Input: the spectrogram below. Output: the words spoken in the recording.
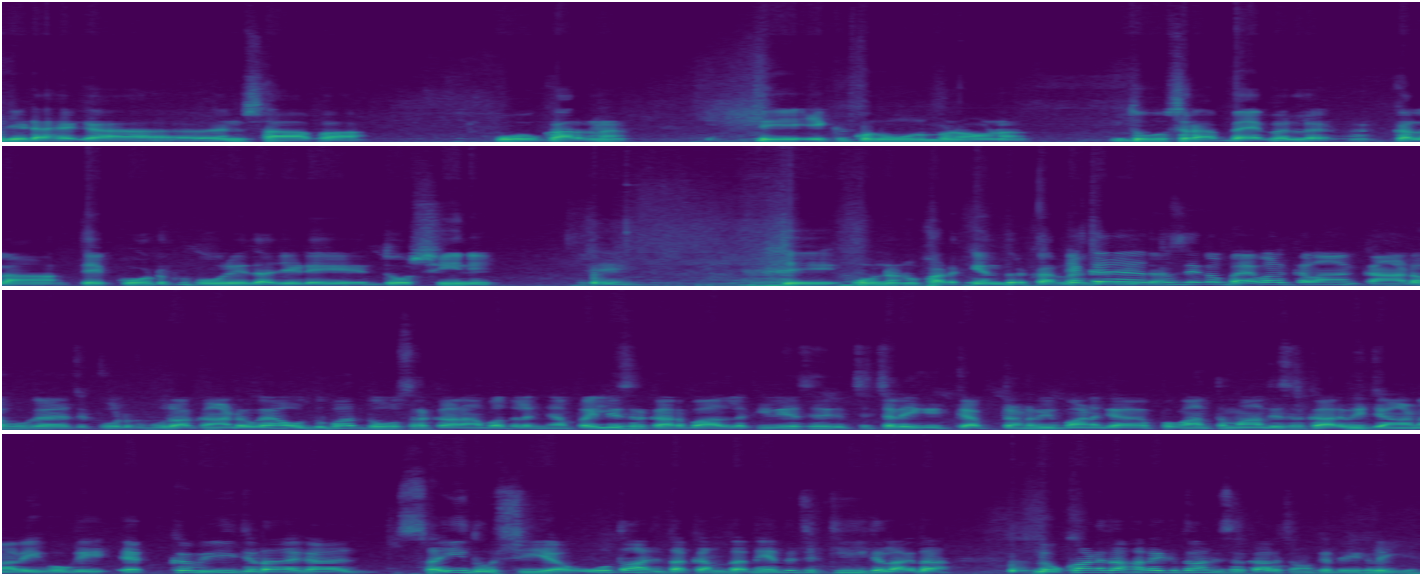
ਜਿਹੜਾ ਹੈਗਾ ਇਨਸਾਫ ਆ, ਉਹ ਕਰਨ ਤੇ ਇੱਕ ਕਾਨੂੰਨ ਬਣਾਉਣ। ਦੂਸਰਾ ਬਾਈਬਲ ਕਲਾਂ ਤੇ ਕੋਟ ਕਪੂਰੇ ਦਾ ਜਿਹੜੇ ਦੋਸ਼ੀ ਨੇ, ਜੀ। ਤੇ ਉਹਨਾਂ ਨੂੰ ਫੜ ਕੇ ਅੰਦਰ ਕਰਨਾ ਇੱਕ ਚਾਹੀਦਾ। ਤੁਸੀਂ ਦੇਖੋ ਬਾਈਬਲ ਕਲਾਂ ਕਾਂਡ ਹੋ ਗਿਆ ਤੇ ਕੋਟਕਪੂਰਾ ਕਾਂਡ ਹੋ ਗਿਆ ਉਸ ਤੋਂ ਬਾਅਦ ਦੋ ਸਰਕਾਰਾਂ ਬਦਲ ਗਈਆਂ ਪਹਿਲੀ ਸਰਕਾਰ ਬਾਦਲ ਕੀ ਵੀ ਇਸੇ ਚਲੀ ਗਈ ਕੈਪਟਨ ਵੀ ਬਣ ਗਿਆ ਭਗਵੰਤ ਮਾਨ ਦੀ ਸਰਕਾਰ ਵੀ ਜਾਣ ਵਾਲੀ ਹੋ ਗਈ। ਇੱਕ ਵੀ ਜਿਹੜਾ ਹੈਗਾ ਸਹੀ ਦੋਸ਼ੀ ਆ ਉਹ ਤਾਂ ਅਜੇ ਤੱਕ ਅੰਦਰ ਨਹੀਂ ਇਹਦੇ ਚ ਕੀ ਕੁ ਲੱਗਦਾ? ਲੋਕਾਂ ਨੇ ਤਾਂ ਹਰ ਇੱਕ ਤਰ੍ਹਾਂ ਦੀ ਸਰਕਾਰ ਚੁਣ ਕੇ ਦੇਖ ਲਈ ਹੈ।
